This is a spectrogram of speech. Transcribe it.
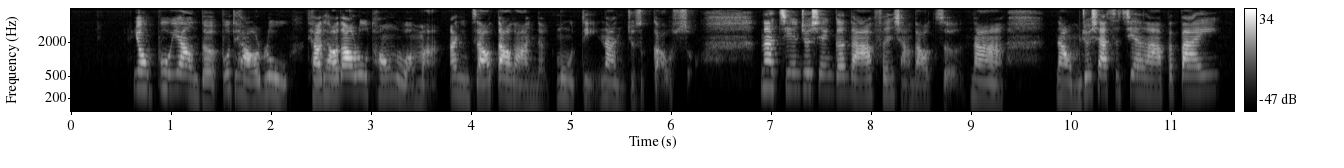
用不一样的不条路，条条道路通罗马。那你只要到达你的目的，那你就是高手。那今天就先跟大家分享到这，那那我们就下次见啦，拜拜。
